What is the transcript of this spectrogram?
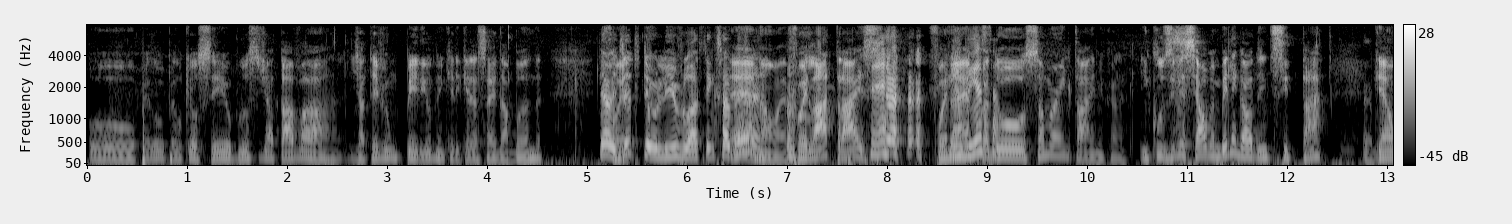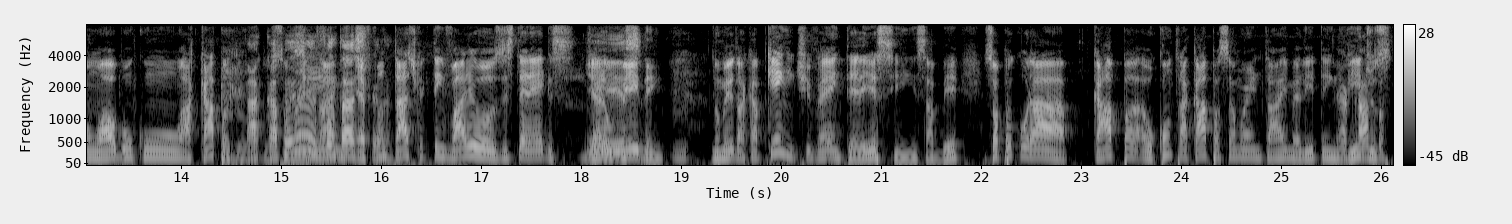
o, pelo, pelo que eu sei, o Bruce já tava. Já teve um período em que ele queria sair da banda. Não, Foi- dizer, tu tem o livro lá, tu tem que saber, é, né? não, é, foi lá atrás. Foi na época do Summer in Time, cara. Inclusive, esse álbum é bem legal da gente citar. É que é um álbum com a capa do. A do capa Summer é Time. fantástica, É né? fantástica, que tem vários easter eggs de Iron. Maiden Hum. no meio da capa. Quem tiver interesse em saber, é só procurar capa, ou contracapa Summer in Time ali, tem É vídeos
